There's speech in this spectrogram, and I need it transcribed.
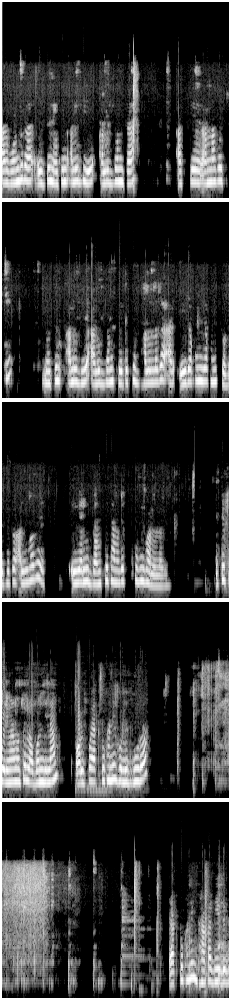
আর বন্ধুরা, এই যে নতুন আলু দিয়ে আলুর দমটা আজকে রান্না করছি। নতুন আলু দিয়ে আলুর দম খেতে খুব ভালো লাগে, আর এইরকম যখন ছোট ছোট আলু হবে, এই আলুর দম খেতে আমাদের খুবই ভালো লাগে। এতে পরিমাণ মতো লবণ দিলাম, অল্প একটুখানি হলুদ গুঁড়ো। একটুখানি ঢাকা দিয়ে দেব।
